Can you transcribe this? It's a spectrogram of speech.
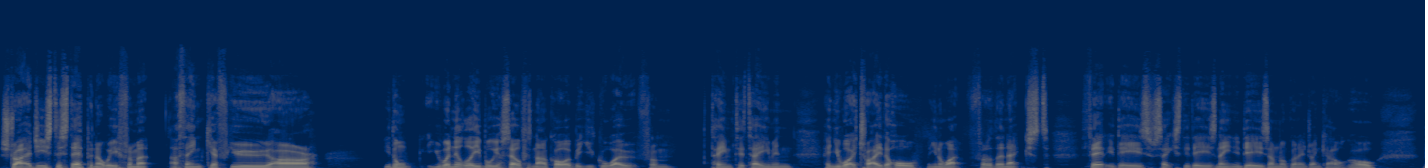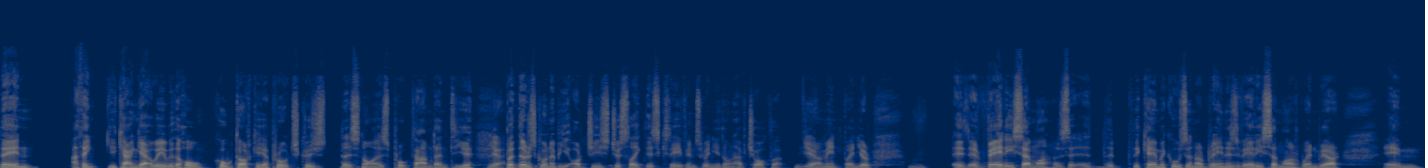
strategies to stepping away from it. I think if you are, you don't, you wouldn't label yourself as an alcoholic, but you go out from time to time and, and you want to try the whole, you know what, for the next 30 days, 60 days, 90 days, I'm not going to drink alcohol, then I think you can get away with the whole cold turkey approach because it's not as programmed into you. Yeah. But there's going to be urges just like this cravings when you don't have chocolate. You know Yeah. what I mean? When you're, it's very similar. Is it, the, the chemicals in our brain is very similar when we are um,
